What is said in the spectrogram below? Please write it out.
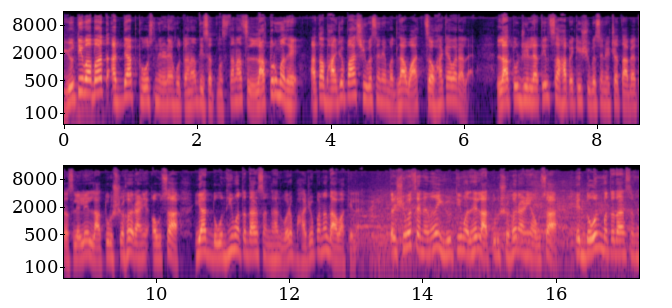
युतीबाबत अद्याप ठोस निर्णय होताना दिसत नसतानाच लातूरमध्ये आता भाजपा शिवसेनेमधला वाद चव्हाट्यावर आलाय. लातूर जिल्ह्यातील सहापैकी शिवसेनेच्या ताब्यात असलेले लातूर शहर आणि औसा या दोन्ही मतदारसंघांवर भाजपनं दावा केलाय. तर शिवसेनेनं युतीमध्ये लातूर शहर आणि औसा हे दोन मतदारसंघ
